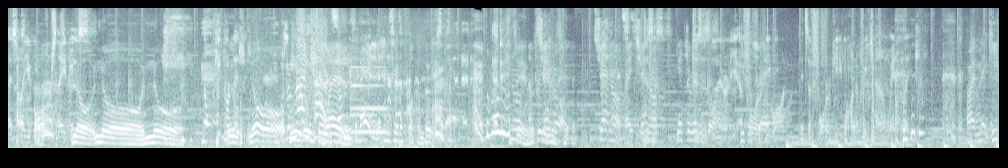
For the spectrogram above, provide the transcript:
I saw you go over oh. sideways. No, no, no. no, keep on You- it. No. The you man doing so can't well. sound the bell. Answer the fucking boost there. What is it saying? No, Which way straighten do her up. Straighten her up, right? Straighten her up. Get your This rhythm is literally a Keep her straight. 4v1. It's a 4v1 if we can't win, like. Alright, mate, keep,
